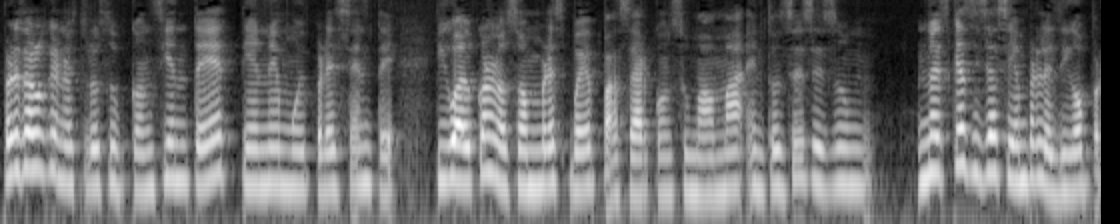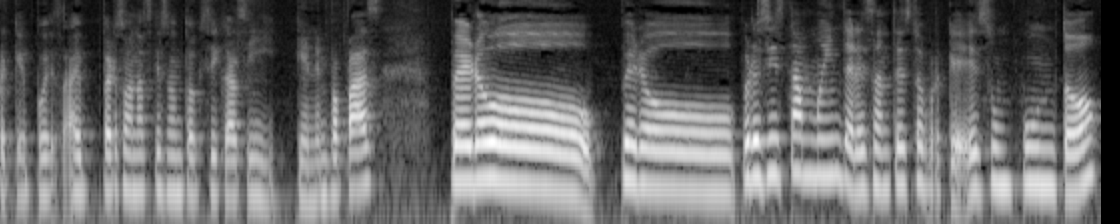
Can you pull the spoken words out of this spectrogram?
Pero es algo que nuestro subconsciente tiene muy presente. Igual con los hombres puede pasar con su mamá. Entonces es un... No es que así sea siempre, les digo, porque pues hay personas que son tóxicas y tienen papás pero, pero, pero sí está muy interesante esto porque es un punto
